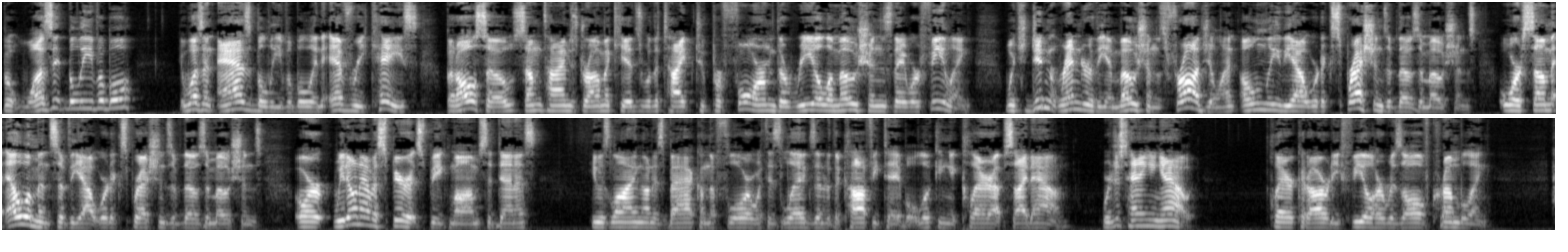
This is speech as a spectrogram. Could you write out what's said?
But was it believable? It wasn't as believable in every case, but also sometimes drama kids were the type to perform the real emotions they were feeling, which didn't render the emotions fraudulent, only the outward expressions of those emotions, or some elements of the outward expressions of those emotions. Or, we don't have a spirit speak, Mom, said Dennis. He was lying on his back on the floor with his legs under the coffee table, looking at Claire upside down. We're just hanging out. Claire could already feel her resolve crumbling.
